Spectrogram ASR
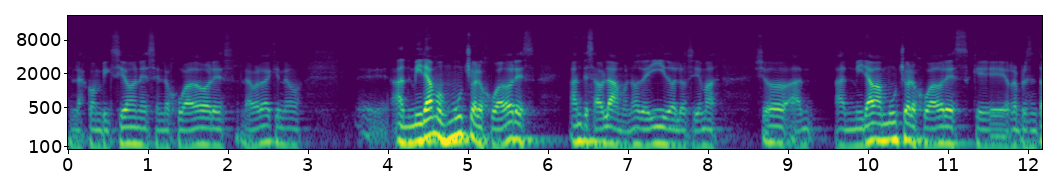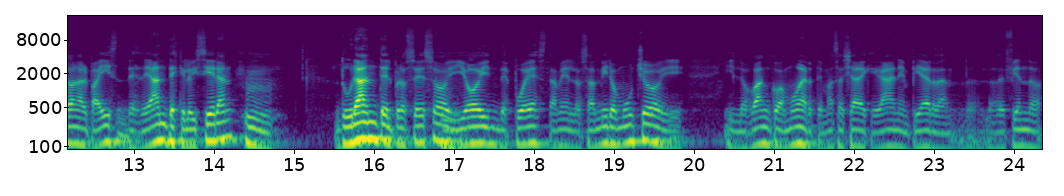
las convicciones, en los jugadores. La verdad que no. Eh, admiramos mucho a los jugadores. Antes hablábamos, ¿no? De ídolos y demás. Yo admiraba mucho a los jugadores que representaban al país desde antes que lo hicieran. Hmm. Durante el proceso y hmm. hoy, después, también los admiro mucho y, y los banco a muerte, más allá de que ganen, pierdan, los defiendo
